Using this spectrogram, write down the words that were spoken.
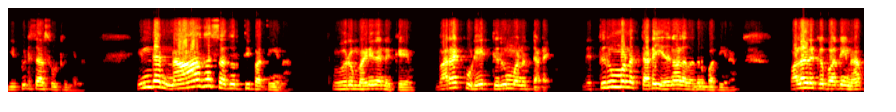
எப்படி சார் சொல்றீங்கன்னா இந்த நாக சதுர்த்தி பாத்தீங்கன்னா ஒரு மனிதனுக்கு வரக்கூடிய திருமண தடை. இந்த திருமண தடை எதனால வருதுன்னு பாத்தீங்கன்னா பலருக்கு பாத்தீங்கன்னா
